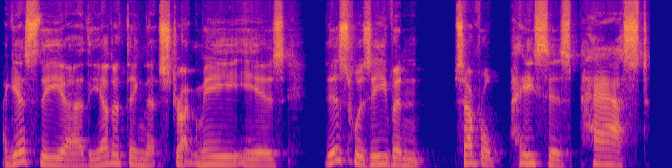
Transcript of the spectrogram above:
I guess the uh, the other thing that struck me is this was even several paces past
